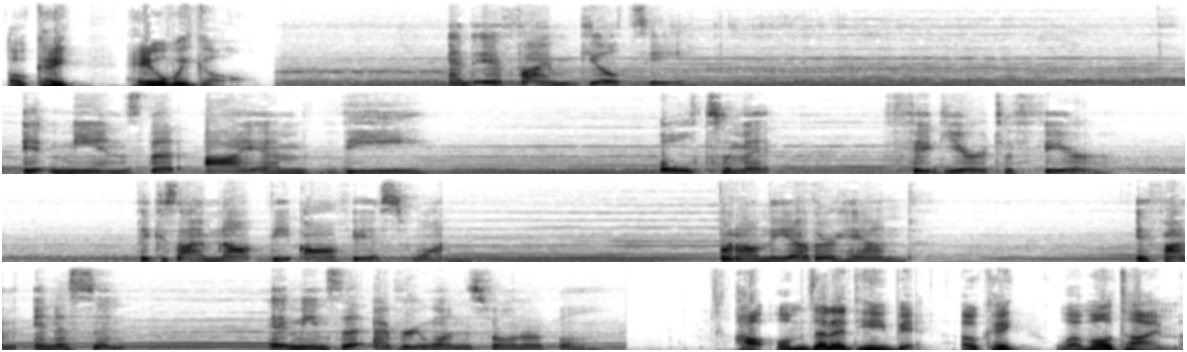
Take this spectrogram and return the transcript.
OK，here we go。And if I'm guilty, it means that I am the ultimate figure to fear because I'm not the obvious one. But on the other hand, if I'm innocent, it means that everyone's vulnerable. 好，我们再来听一遍。OK，one、okay? more time.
